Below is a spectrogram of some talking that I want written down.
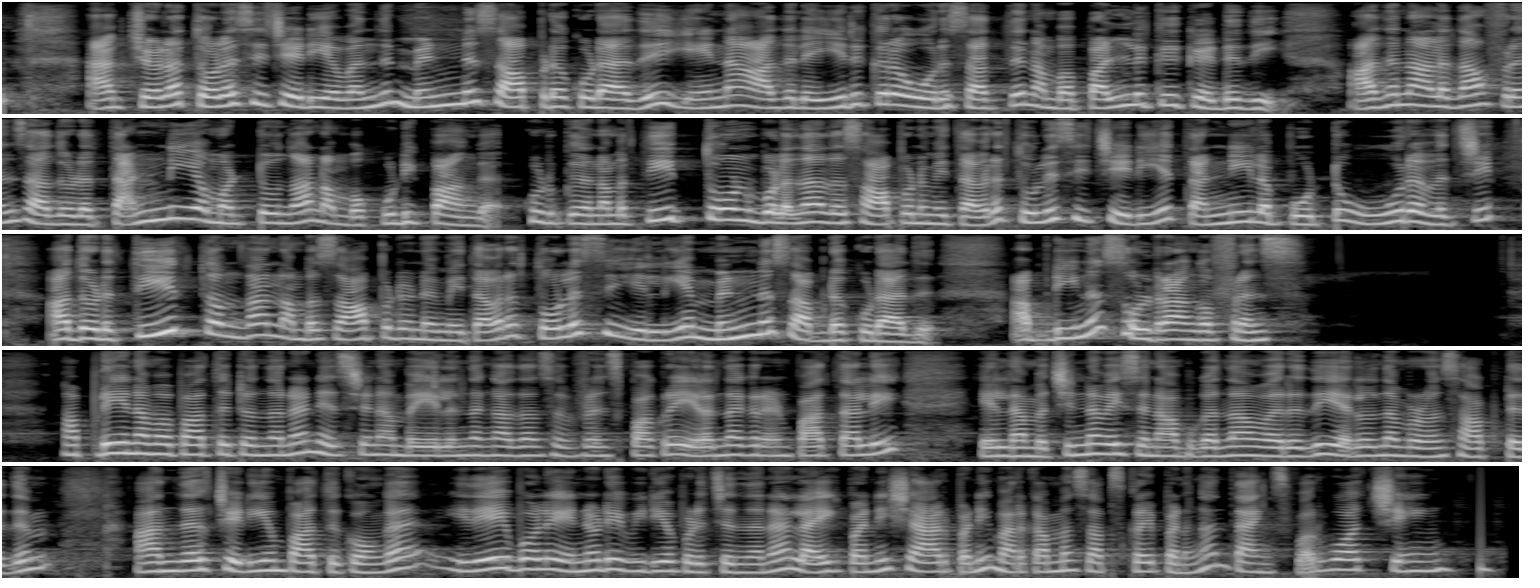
ஆக்சுவலாக துளசி செடியை வந்து மென்று சாப்பிடக்கூடாது. ஏன்னா அதில் இருக்கிற ஒரு சத்து நம்ம பல்லுக்கு கெடுதி. அதனால தான் ஃப்ரெண்ட்ஸ் அதோட தண்ணியை மட்டும்தான் நம்ம குடிப்பாங்க. குடுக்க நம்ம தீர்த்தோன் போல தான் அதை சாப்பிடணுமே தவிர துளசி செடியை தண்ணியில் போட்டு ஊற வச்சு அதோட தீர்த்தம் தான் நம்ம சாப்பிடணுமே தவிர துளசி இலையை மென்று சாப்பிடக்கூடாது. அப்படின்னு சொல்கிறாங்க ஃப்ரெண்ட்ஸ் அப்படியே நம்ம பார்த்துட்டு வந்தோன்னா நெக்ஸ்ட்டு நம்ம இளந்தங்காய் தான் ஃப்ரெண்ட்ஸ் பார்க்குறோம். இளந்தங்கரன் பார்த்தாலே எல் நம்ம சின்ன வயசு ஞாபகம் தான் வருது. இளந்தம்பழம் சாப்பிட்டது. அந்த செடியும் பார்த்துக்கோங்க. இதே போல் என்னுடைய வீடியோ பிடிச்சிருந்தேன்னா லைக் பண்ணி ஷேர் பண்ணி மறக்காமல் சப்ஸ்கிரைப் பண்ணுங்கள் தேங்க்ஸ் ஃபார் வாட்சிங்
